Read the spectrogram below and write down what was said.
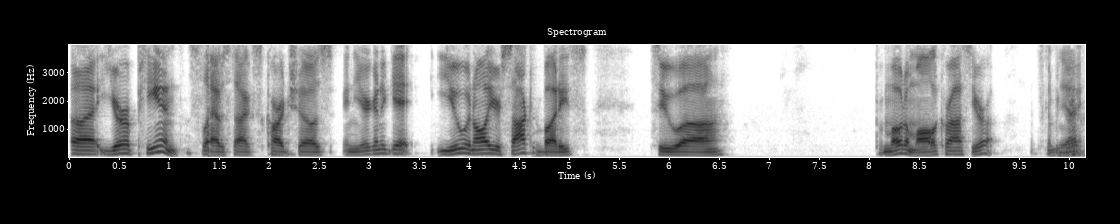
uh, European Slabstox card shows, and you're gonna get you and all your soccer buddies to uh, promote them all across Europe. It's gonna be yeah. great.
